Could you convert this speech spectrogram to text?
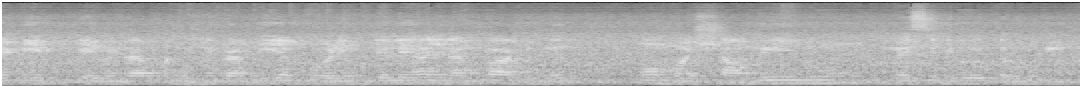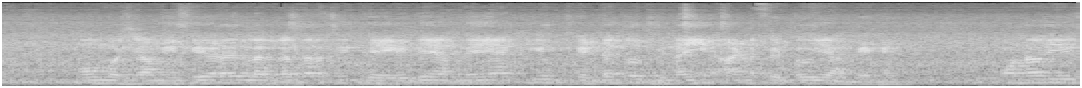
ਇਹ ਟੀਮ ਕਿਵੇਂ ਦਾ ਪ੍ਰਦਰਸ਼ਨ ਕਰਦੀ ਹੈ ਬੋਲਿੰਗ ਦੇ ਲਿਹਾਜ਼ ਨਾਲ ਭਾਰਤ ਦੇ ਮੁਹੰਮਦ ਸ਼ਾਮੀ ਨੂੰ ਮਿਸ ਜ਼ਰੂਰ ਕਰੂਗੀ। ਮੁਹੰਮਦ ਸ਼ਾਮੀ ਫਿਰ ਲਗਾਤਾਰ ਅਸੀਂ ਦੇਖਦੇ ਆਉਂਦੇ ਆ ਕਿ ਉਹ ਖੇਡਣ ਤੋਂ ਬਿਨਾਂ ਹੀ ਅਨਫਿਟ ਹੋ ਜਾਂਦੇ ਨੇ। ਉਹਨਾਂ ਦੀ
